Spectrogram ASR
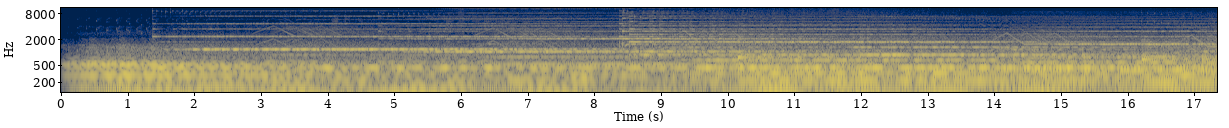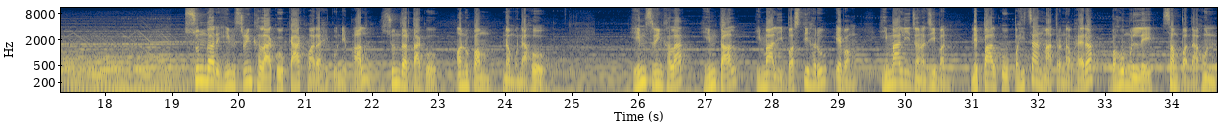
सुन्दर हिम श्रृङ्खलाको काखमा रहेको नेपाल सुन्दरताको अनुपम नमुना हो। हिम श्रृङ्खला हिमताल हिमाली बस्तीहरू एवं हिमाली जनजीवन नेपालको पहिचान मात्र नभएर बहुमूल्य सम्पदा हुन्।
